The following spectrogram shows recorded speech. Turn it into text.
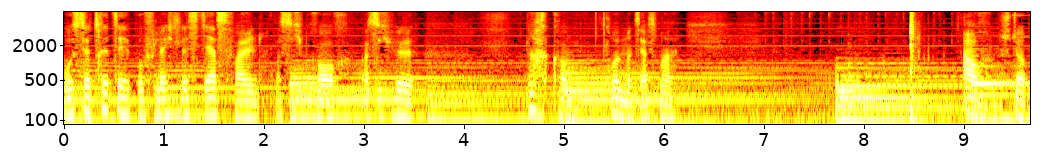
Wo ist der dritte Hippo? Vielleicht lässt der es fallen, was ich brauche, was ich will. Ach komm, holen wir uns erstmal. Auch, stirb.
